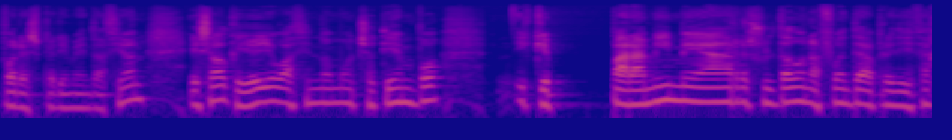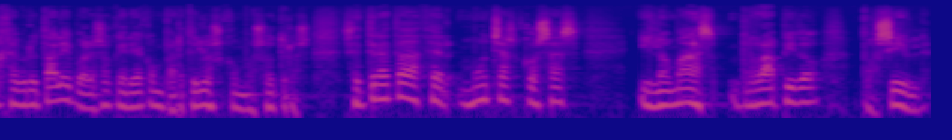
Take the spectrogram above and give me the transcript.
por experimentación. Es algo que yo llevo haciendo mucho tiempo y que para mí me ha resultado una fuente de aprendizaje brutal y por eso quería compartirlos con vosotros. Se trata de hacer muchas cosas y lo más rápido posible,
